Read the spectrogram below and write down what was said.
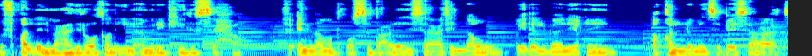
وفقا للمعهد الوطني الأمريكي للصحة فإن متوسط عدد ساعات النوم بين البالغين أقل من سبع ساعات.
